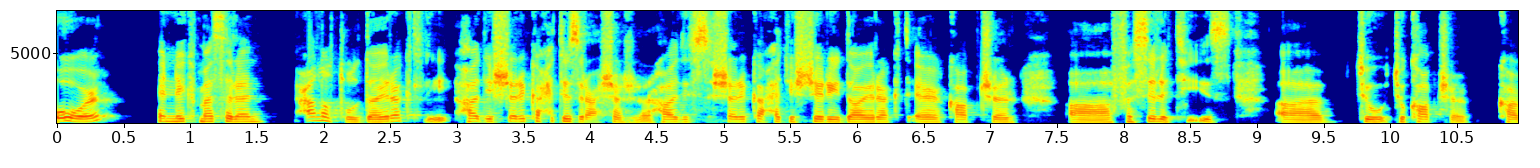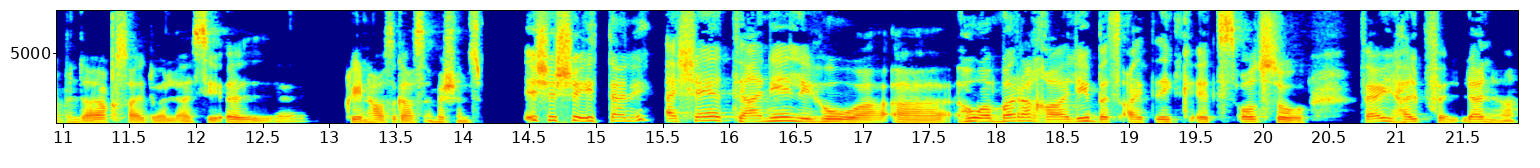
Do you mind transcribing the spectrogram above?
or أنك مثلا على طول directly هذه الشركة حتزرع شجر هذه الشركة حتشتري direct air capture facilities to to capture carbon dioxide ولا greenhouse gas emissions إيش الشيء الثاني؟ الشيء الثاني اللي هو uh, هو مره غالي بس I think it's also very helpful لنا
